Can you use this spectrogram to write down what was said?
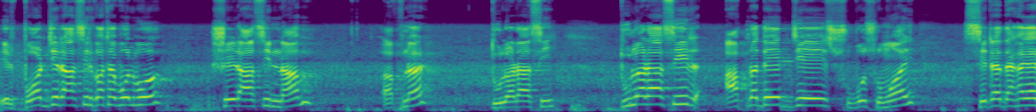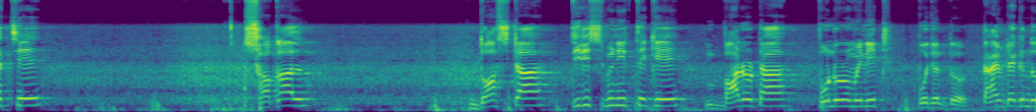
এরপর যে রাশির কথা বলব, সেই রাশির নাম আপনার তুলা রাশি। তুলা রাশির আপনাদের যে শুভ সময় সেটা দেখা যাচ্ছে সকাল দশটা তিরিশ মিনিট থেকে বারোটা পনেরো মিনিট পর্যন্ত। টাইমটা কিন্তু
